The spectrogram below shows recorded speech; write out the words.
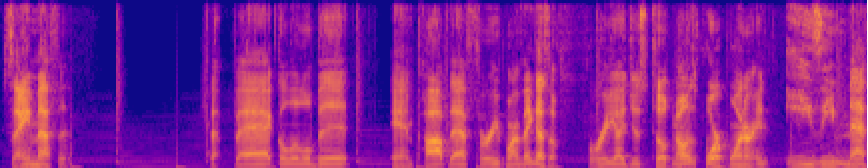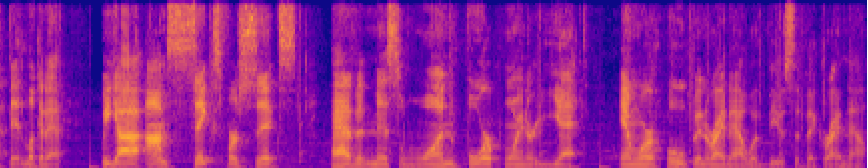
same method. Step back a little bit and pop that free point. I think that's a free I just took. No, it's a four pointer. An easy method. Look at that. We got, I'm six for six haven't missed one four-pointer yet. And we're hoping right now with Vujacic right now.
